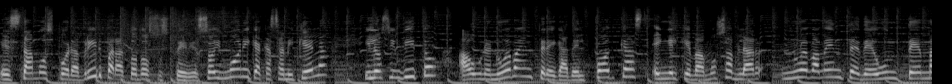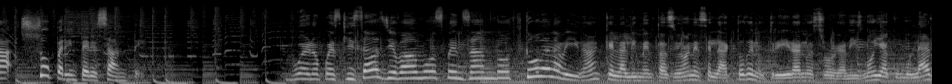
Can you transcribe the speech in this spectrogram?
estamos por abrir para todos ustedes. Soy Mónica Casamiquela y los invito a una nueva entrega del podcast en el que vamos a hablar nuevamente de un tema súper interesante. Bueno, pues quizás llevamos pensando toda la vida que la alimentación es el acto de nutrir a nuestro organismo y acumular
